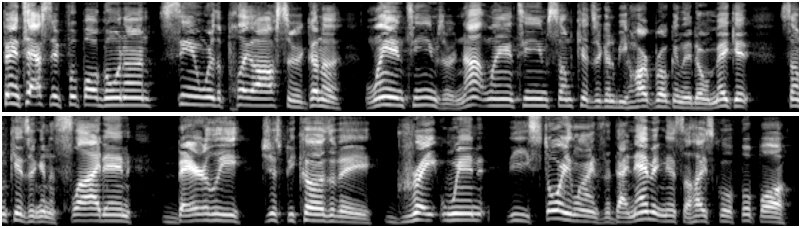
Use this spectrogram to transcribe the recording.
Fantastic football going on, seeing where the playoffs are gonna land teams or not land teams. Some kids are gonna be heartbroken they don't make it. Some kids are gonna slide in barely just because of a great win. The storylines, the dynamicness of high school football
